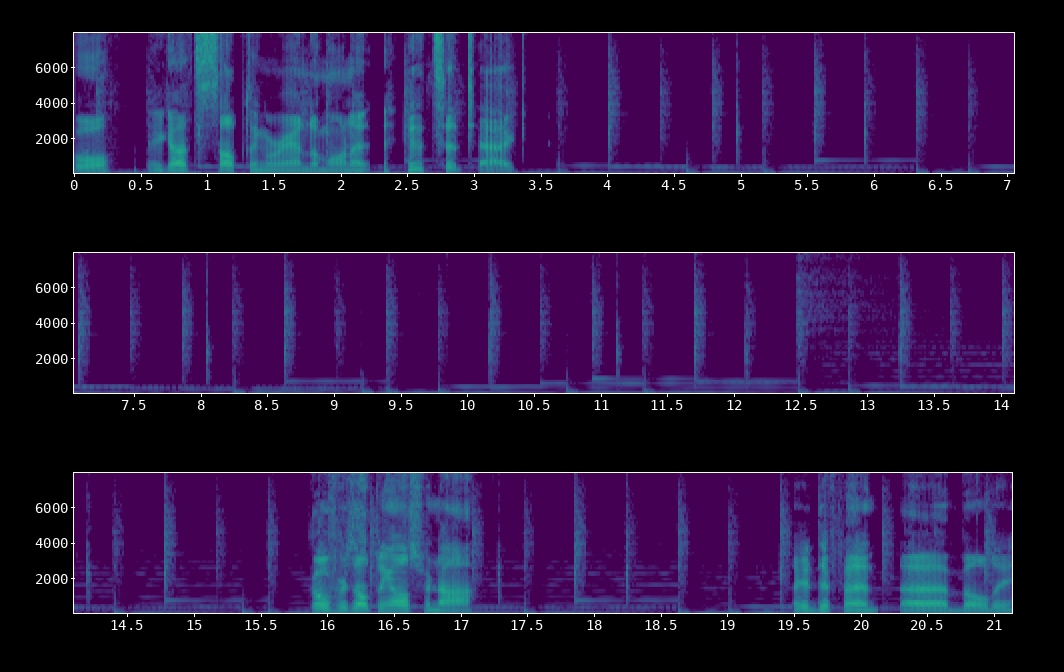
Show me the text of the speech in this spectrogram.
Cool. It got something random on it. it's a tag. Go for something else or nah? Like a different uh, ability.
